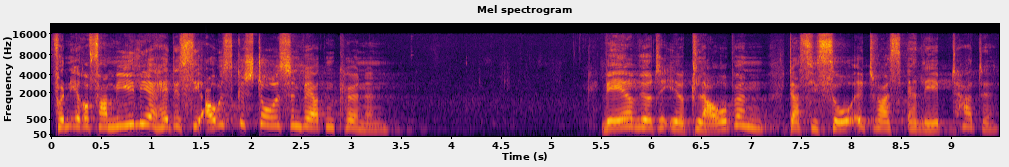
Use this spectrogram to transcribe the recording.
Von ihrer Familie hätte sie ausgestoßen werden können. Wer würde ihr glauben, dass sie so etwas erlebt hatte?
